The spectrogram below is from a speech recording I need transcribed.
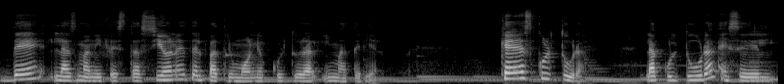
de las manifestaciones del patrimonio cultural inmaterial. ¿Qué es cultura? La cultura es el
